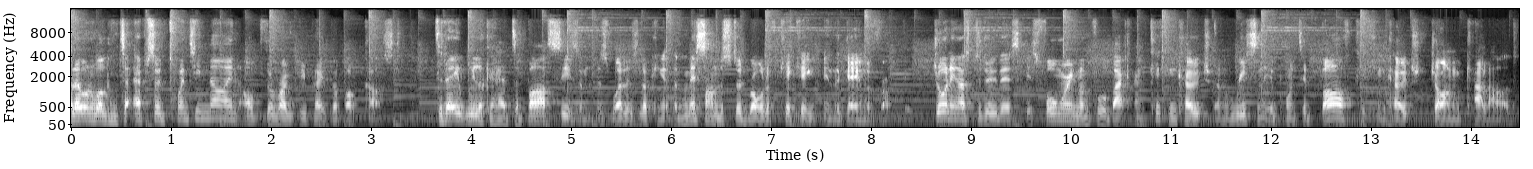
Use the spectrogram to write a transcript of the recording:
Hello and welcome to episode 29 of the Rugby Paper podcast. Today we look ahead to Bath season as well as looking at the misunderstood role of kicking in the game of rugby. Joining us to do this is former England fullback and kicking coach and recently appointed Bath kicking coach Jon Callard.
